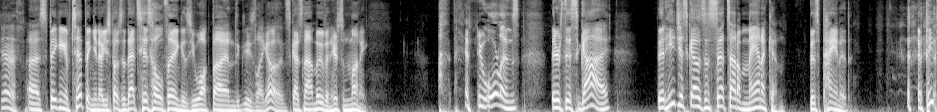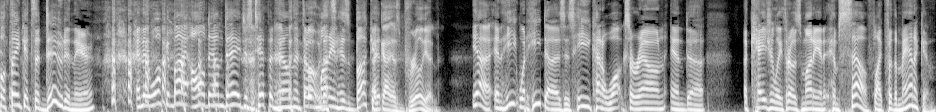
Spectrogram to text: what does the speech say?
Yes. Uh, speaking of tipping, you know, you're supposed to. That's his whole thing. Is you walk by and he's like, "Oh, this guy's not moving. Here's some money." In New Orleans, there's this guy that he just goes and sets out a mannequin that's painted. And people think it's a dude in there, and they're walking by all damn day just tipping him and throwing Oh, money in his bucket. That guy is brilliant. Yeah, and he what he does is he kind of walks around and uh, occasionally throws money in it himself, like for the mannequin,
